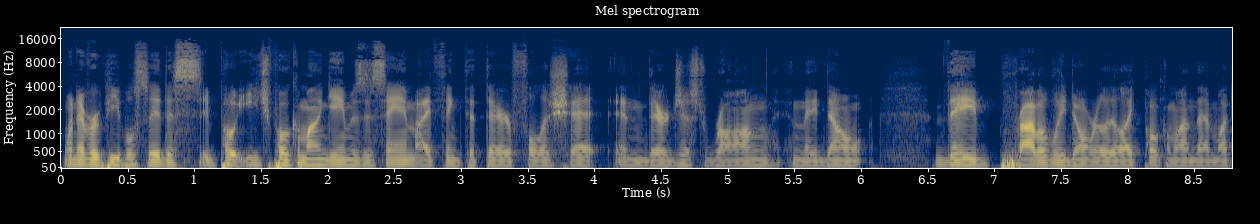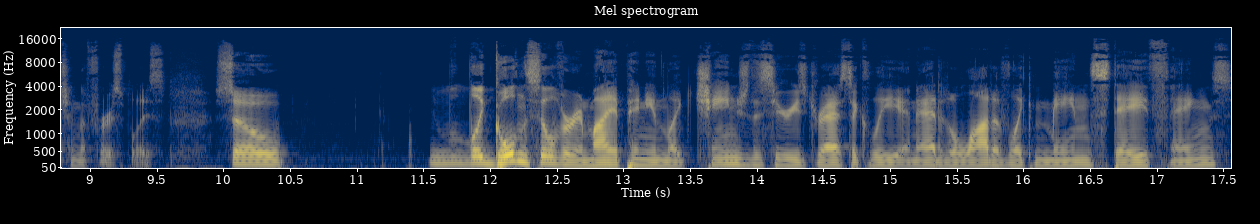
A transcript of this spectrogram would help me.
whenever people say this each pokemon game is the same i think that they're full of shit and they're just wrong and they don't they probably don't really like pokemon that much in the first place. So like gold and silver in my opinion like changed the series drastically and added a lot of like mainstay things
